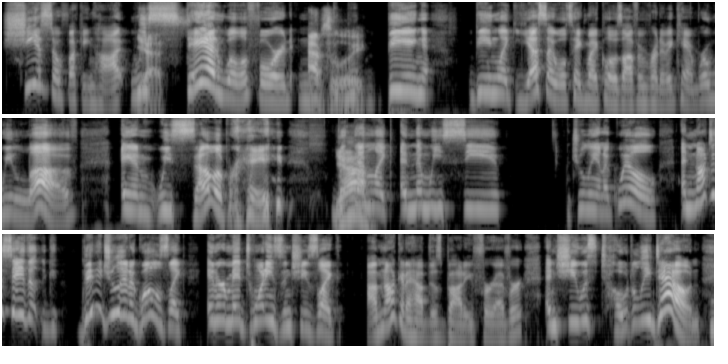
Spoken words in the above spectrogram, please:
She is so fucking hot. We Yes. stand Willa Ford Absolutely. being being like, "Yes, I will take my clothes off in front of a camera." We love and we celebrate. but Yeah. then like and then we see Julianna Guill, and not to say that baby Julianna Guill is like in her mid 20s and she's like, I'm not gonna have this body forever. And she was totally down to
